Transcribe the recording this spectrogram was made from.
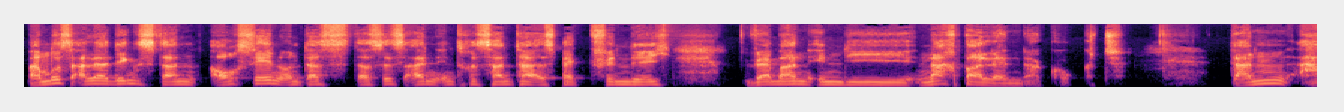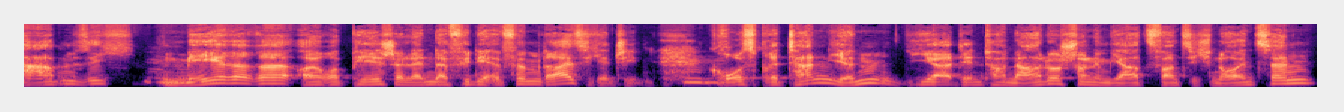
Man muss allerdings dann auch sehen, und das, das ist ein interessanter Aspekt, finde ich, wenn man in die Nachbarländer guckt dann haben sich mhm. mehrere europäische Länder für die F-35 entschieden. Mhm. Großbritannien, die ja den Tornado schon im Jahr 2019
